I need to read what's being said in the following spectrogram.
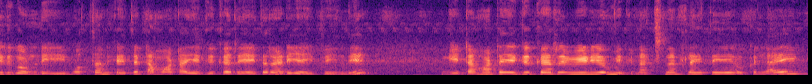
ఇదిగోండి మొత్తానికైతే టమాటా ఎగ్ కర్రీ అయితే రెడీ అయిపోయింది. ఈ టమాటా ఎగ్ కర్రీ వీడియో మీకు నచ్చినట్లయితే ఒక లైక్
